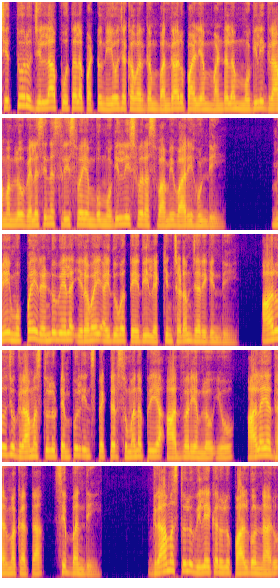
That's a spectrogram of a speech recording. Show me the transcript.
చిత్తూరు జిల్లా పూతలపట్టు నియోజకవర్గం బంగారుపాళ్యం మండలం మొగిలి గ్రామంలో వెలసిన శ్రీస్వయంబు మొగిల్లీశ్వరస్వామి వారి హుండీ. మే ముప్పై రెండు వేల ఇరవై ఐదువ తేదీ లెక్కించడం జరిగింది. ఆ రోజు గ్రామస్తులు టెంపుల్ ఇన్స్పెక్టర్ సుమనప్రియ ఆధ్వర్యంలో యో ఆలయ ధర్మకర్త సిబ్బంది. గ్రామస్తులు విలేకరులు పాల్గొన్నారు.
